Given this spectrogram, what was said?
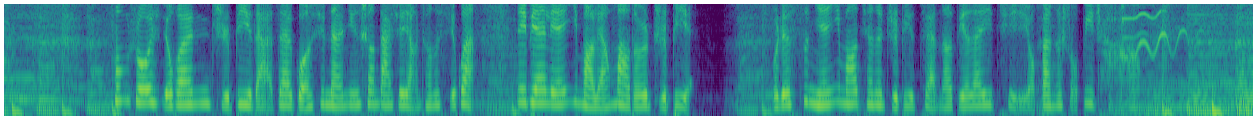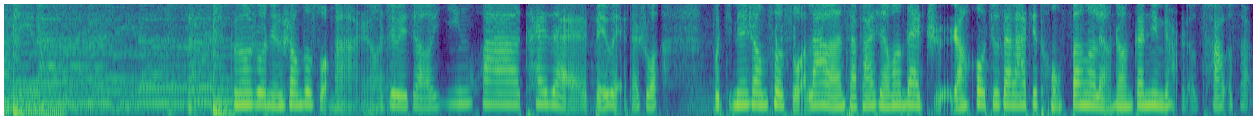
风说：“我喜欢纸币的，在广西南宁上大学养成的习惯，那边连一毛两毛都是纸币。”我这四年一毛钱的纸币攒到叠在一起有半个手臂长。刚刚说那个上厕所嘛，然后这位叫樱花开在北纬，他说我今天上厕所拉完才发现忘带纸，然后就在垃圾桶翻了两张干净点的擦了擦，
